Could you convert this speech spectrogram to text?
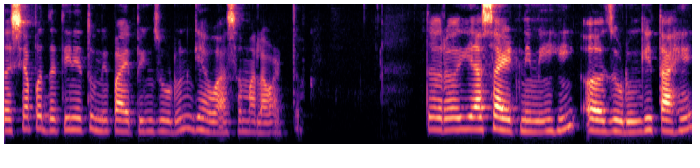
तशा पद्धतीने तुम्ही पायपिंग जोडून घ्यावं असं मला वाटतं. तर या साईडने मी ही जोडून घेत आहे.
